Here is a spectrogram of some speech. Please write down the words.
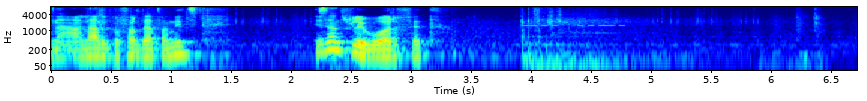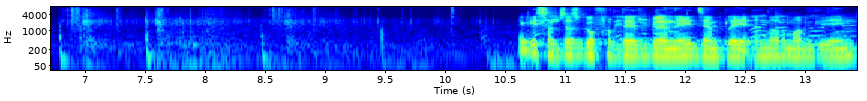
No, I'll not go for that one. It's it's not really worth it. I guess I'll just go for their grenades and play a normal game.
